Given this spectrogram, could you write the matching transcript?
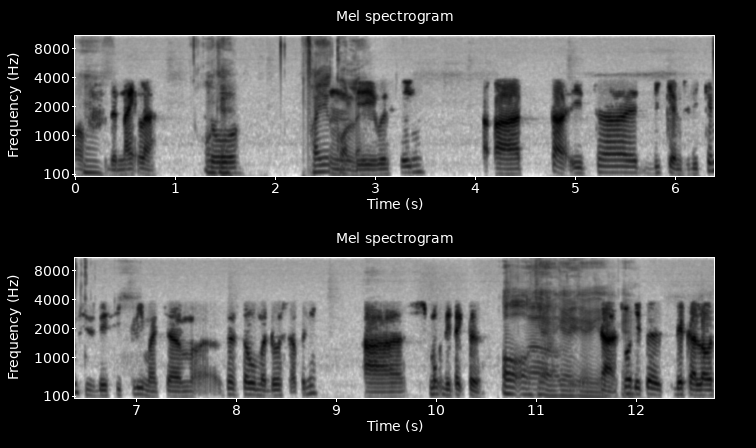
of Hmm. the night lah. Okay. So Fire Hmm, call lah. they were saying uh, tak it's uh, decams decams is basically macam uh, saya tahu medos apa ni uh, smoke detector Oh, okay, Ah, okay, okay. okay. okay. yeah, so dia, dia kalau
